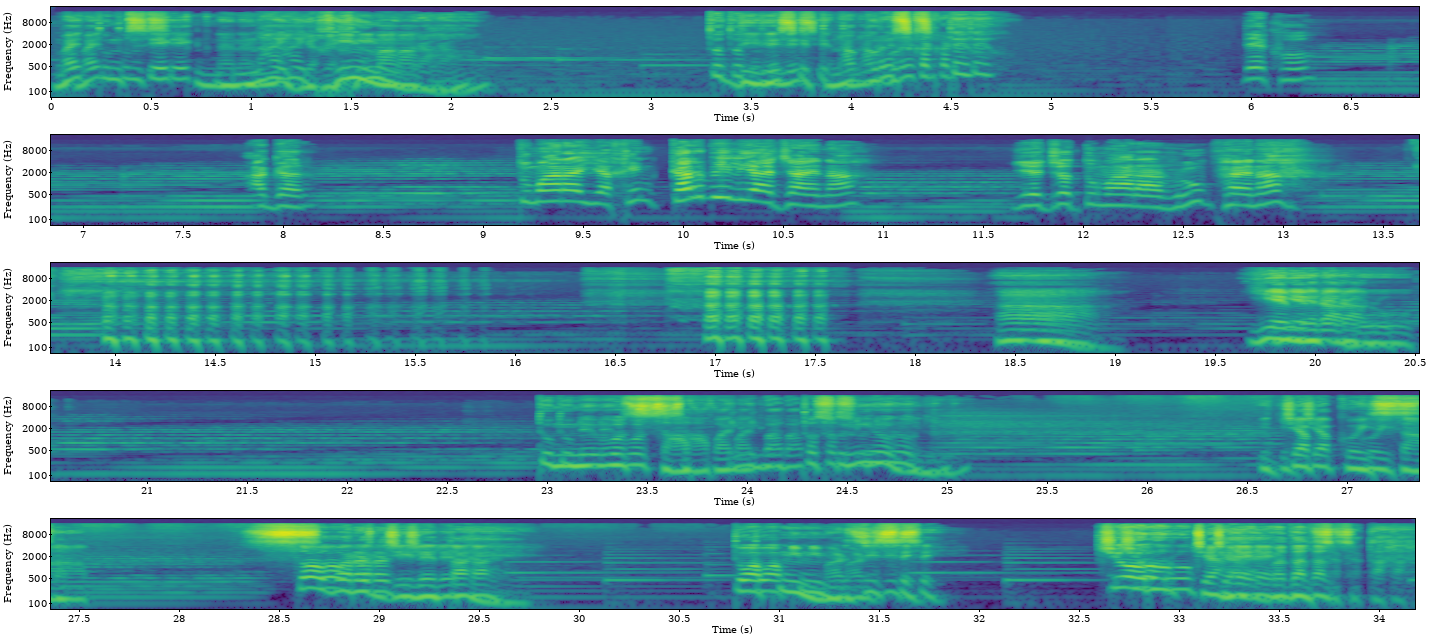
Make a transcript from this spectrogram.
मैं तुमसे एक नन्हा यकीन मांग रहा हूँ। तो देने से इतना गुरेज करते हो। देखो अगर तुम्हारा यकीन कर भी लिया जाए ना ये जो तुम्हारा रूप है ना हाँ ये ये मेरा रूप। तुमने वो सांप वाली बात तो सुनी होगी। ना जब कोई सांप सौ बरस जी लेता है तो अपनी मर्ज़ी से जो रूप चाहे बदल सकता है।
